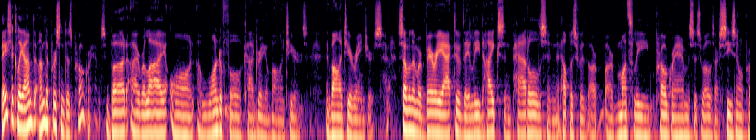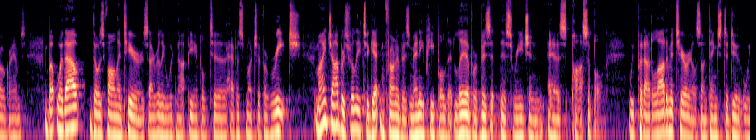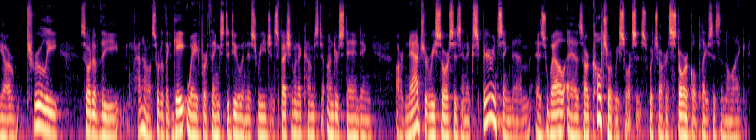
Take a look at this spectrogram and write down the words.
Basically, I'm the, I'm the person who does programs, but I rely on a wonderful cadre of volunteers and volunteer rangers. Some of them are very active. They lead hikes and paddles and help us with our, our monthly programs as well as our seasonal programs. But without those volunteers, I really would not be able to have as much of a reach my job was really to get in front of as many people that live or visit this region as possible. We put out a lot of materials on things to do. We are truly sort of the I don't know, sort of the gateway for things to do in this region, especially when it comes to understanding our natural resources and experiencing them, as well as our cultural resources, which are historical places and the like.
